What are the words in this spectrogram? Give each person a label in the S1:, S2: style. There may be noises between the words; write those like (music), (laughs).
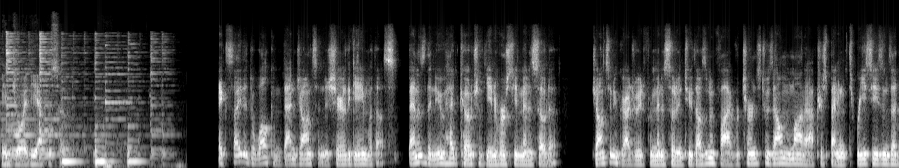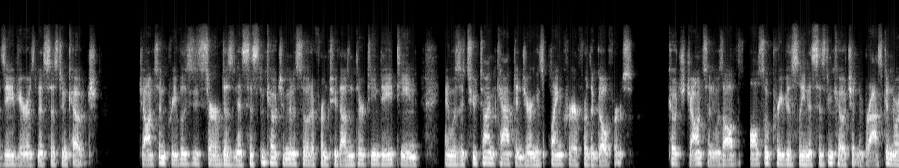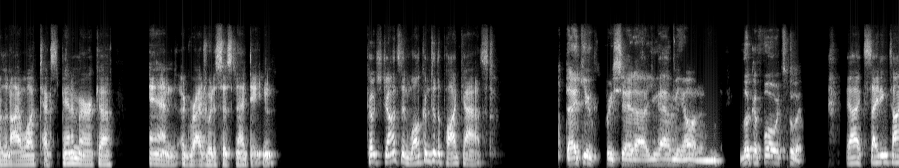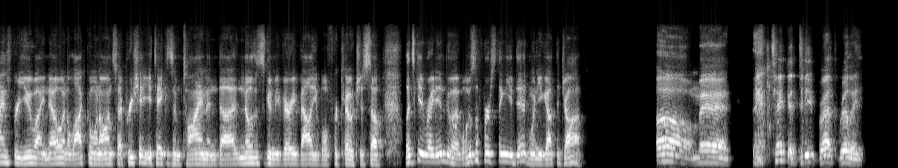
S1: Enjoy the episode. Excited to welcome Ben Johnson to share the game with us. Ben is the new head coach of the University of Minnesota. Johnson, who graduated from Minnesota in 2005, returns to his alma mater after spending three seasons at Xavier as an assistant coach. Johnson previously served as an assistant coach in Minnesota from 2013 to 18 and was a two time captain during his playing career for the Gophers. Coach Johnson was also previously an assistant coach at Nebraska, Northern Iowa, Texas Pan America, and a graduate assistant at Dayton. Coach Johnson, welcome to the podcast.
S2: Thank you. Appreciate uh, you having me on and looking forward to it.
S1: Yeah, exciting times for you, I know, and a lot going on. So I appreciate you taking some time and uh, know this is going to be very valuable for coaches. So let's get right into it. What was the first thing you did when you got the job?
S2: Oh, man. (laughs) Take a deep breath, really.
